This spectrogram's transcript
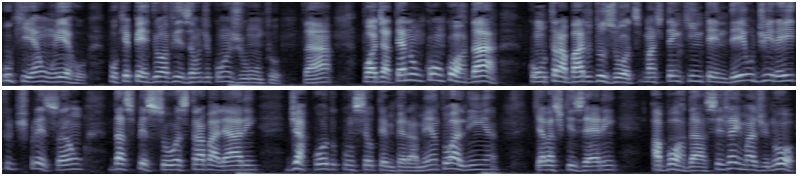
o que é um erro, porque perdeu a visão de conjunto, tá? Pode até não concordar com o trabalho dos outros, mas tem que entender o direito de expressão das pessoas trabalharem de acordo com seu temperamento ou a linha que elas quiserem abordar. Você já imaginou?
